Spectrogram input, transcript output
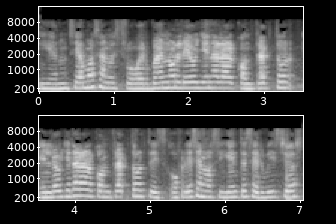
y anunciamos a nuestro hermano Leo General Contractor. En Leo General Contractor te ofrecen los siguientes servicios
